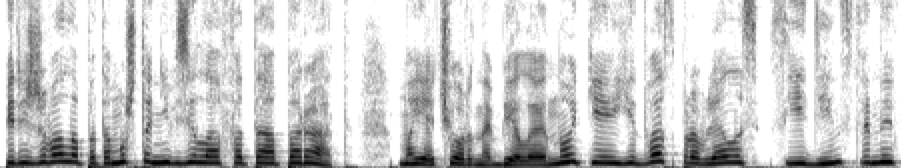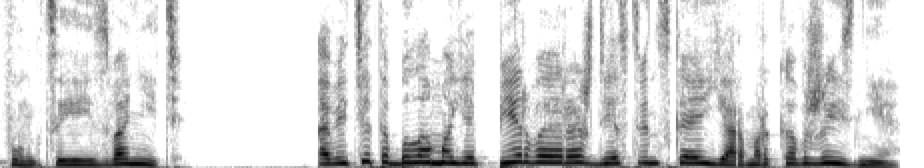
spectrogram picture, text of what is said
Переживала, потому что не взяла фотоаппарат. Моя черно-белая Nokia едва справлялась с единственной функцией звонить. А ведь это была моя первая рождественская ярмарка в жизни.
